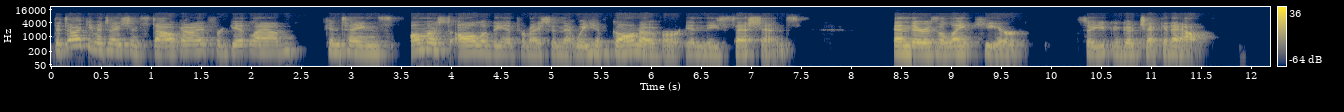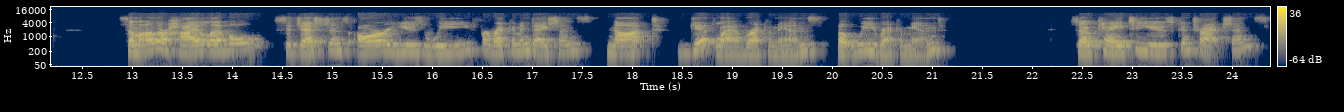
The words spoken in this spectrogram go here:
The documentation style guide for GitLab contains almost all of the information that we have gone over in these sessions. And there is a link here so you can go check it out. Some other high level suggestions are use we for recommendations, not GitLab recommends, but we recommend. It's okay to use contractions.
